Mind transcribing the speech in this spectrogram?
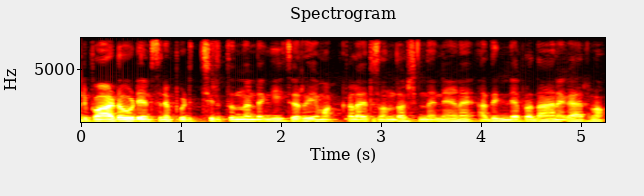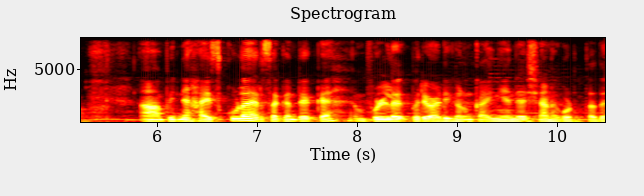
ഒരുപാട് ഓഡിയൻസിനെ പിടിച്ചിരുത്തുന്നുണ്ടെങ്കിൽ ചെറിയ മക്കളെ ഒരു സന്തോഷം തന്നെയാണ് അതിന്റെ പ്രധാന കാരണം. പിന്നെ ഹൈസ്കൂൾ ഹയർ സെക്കൻഡറി ഒക്കെ ഫുള്ള് പരിപാടികളും കഴിഞ്ഞതിന്റെ ശേഷമാണ് കൊടുത്തത്.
